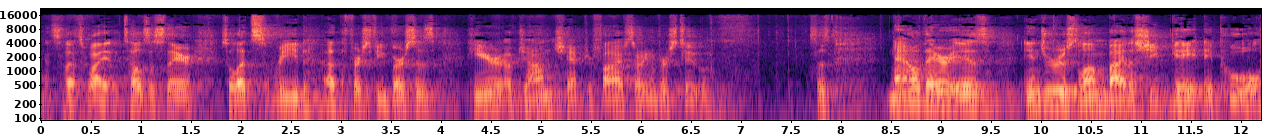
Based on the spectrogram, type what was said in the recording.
and so that's why it tells us there. So let's read uh, the first few verses here of John chapter 5, starting in verse 2. It says, Now there is in Jerusalem by the sheep gate a pool,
